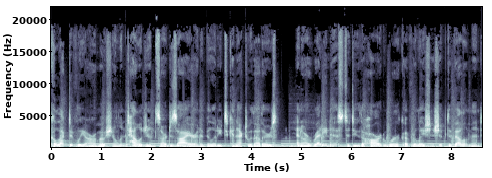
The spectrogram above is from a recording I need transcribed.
Collectively, our emotional intelligence, our desire and ability to connect with others, and our readiness to do the hard work of relationship development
